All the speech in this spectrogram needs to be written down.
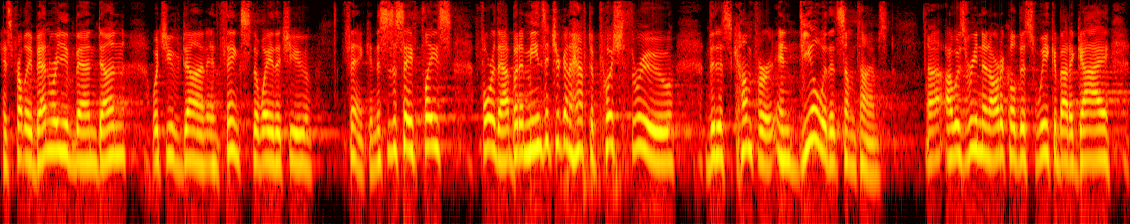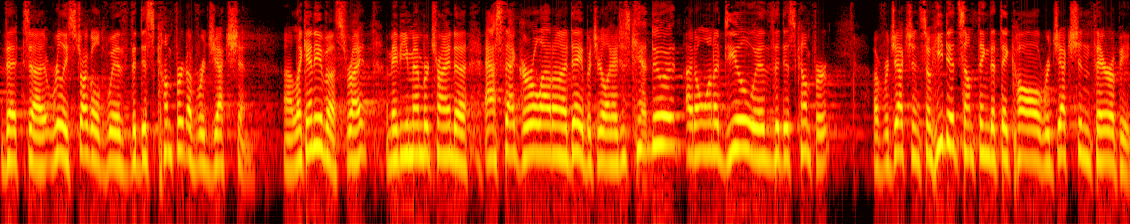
has probably been where you've been, done what you've done, and thinks the way that you think. And this is a safe place for that, but it means that you're going to have to push through the discomfort and deal with it sometimes. Uh, I was reading an article this week about a guy that uh, really struggled with the discomfort of rejection. Uh, like any of us, right? Maybe you remember trying to ask that girl out on a date, but you're like, I just can't do it. I don't want to deal with the discomfort of rejection. So he did something that they call rejection therapy.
